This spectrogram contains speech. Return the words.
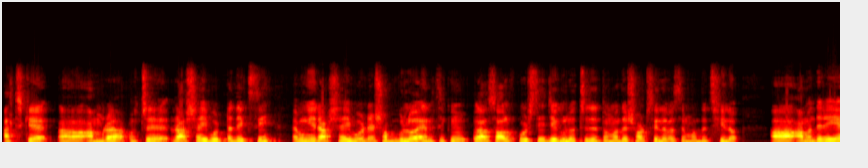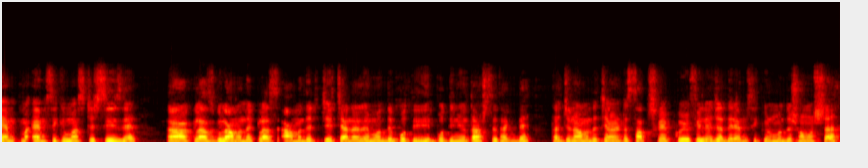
আজকে আমরা হচ্ছে রাজশাহী বোর্ডটা দেখছি এবং এই রাজশাহী বোর্ডের সবগুলো এমসিকিউ সলভ করছি, যেগুলো হচ্ছে যে তোমাদের শর্ট সিলেবাসের মধ্যে ছিল। আমাদের এই এমসিকিউ মাস্টার সিরিজের ক্লাসগুলো আমাদের ক্লাস আমাদের যে চ্যানেলের মধ্যে প্রতি- প্রতিনিয়ত আসতে থাকবে, তার জন্য আমাদের চ্যানেলটা সাবস্ক্রাইব করে ফেলে যাদের এমসিকিউর মধ্যে সমস্যা।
